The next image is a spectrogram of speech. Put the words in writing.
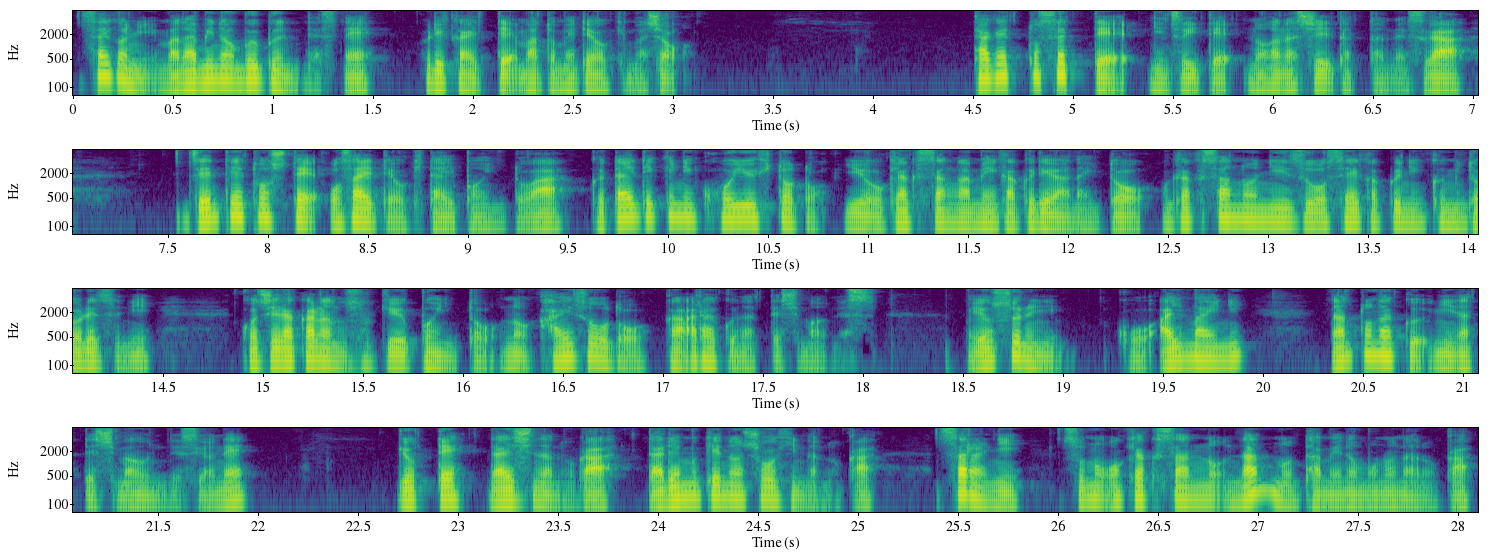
最後に学びの部分ですね、振り返ってまとめておきましょう。ターゲット設定についての話だったんですが、前提として押さえておきたいポイントは、具体的にこういう人というお客さんが明確ではないと、お客さんのニーズを正確に汲み取れずに、こちらからの訴求ポイントの解像度が荒くなってしまうんです。要するに、こう曖昧になんとなくになってしまうんですよね。よって大事なのが誰向けの商品なのか、さらにそのお客さんの何のためのものなのか、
